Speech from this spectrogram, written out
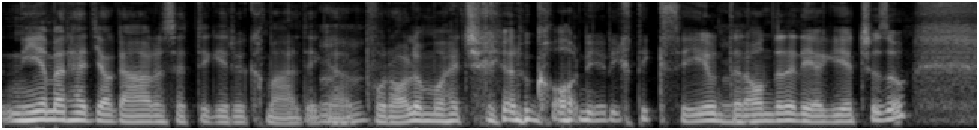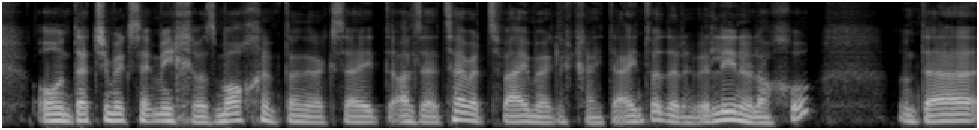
niemand hat ja gerne solche Rückmeldungen. Vor allem, man hat sich ja noch gar nicht richtig gesehen und der andere reagiert schon so. Und dann hat sie mir gesagt, Michi, was machen? Und dann hat er gesagt, also jetzt haben wir zwei Möglichkeiten. Entweder wir lernen lachen und dann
